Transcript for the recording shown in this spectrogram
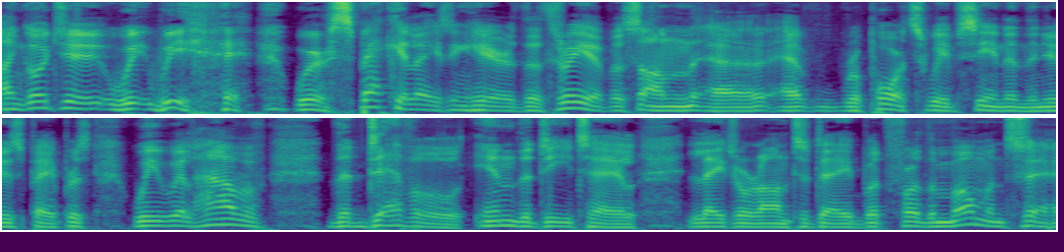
I'm going to. We, we we're speculating here, the three of us, on uh, uh, reports we've seen in the newspapers. We will have the devil in the detail later on today. But for the moment, uh,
